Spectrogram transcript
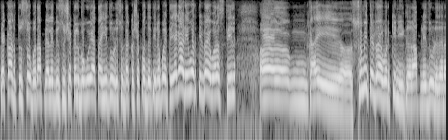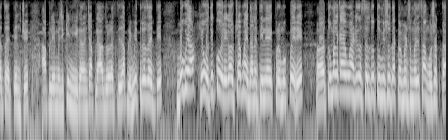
त्या काढतूस सोबत आपल्याला दिसू शकेल. बघूया आता ही जोडीसुद्धा कशा पद्धतीने पळते. या गाडीवरती ड्रायव्हर असतील काय सुमित ड्रायव्हर किनीकर आपले जोडीदाराच आहेत त्यांचे. आपले म्हणजे किनीकरांचे आपल्या आजोळ्यातले आपले मित्रच आहेत ते. बघूया. हे होते कोरेगावच्या मैदानातील एक प्रमुख पैरे. तुम्हाला काय वाटत असेल तर तुम्ही सुद्धा कमेंट्समध्ये सांगू शकता.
